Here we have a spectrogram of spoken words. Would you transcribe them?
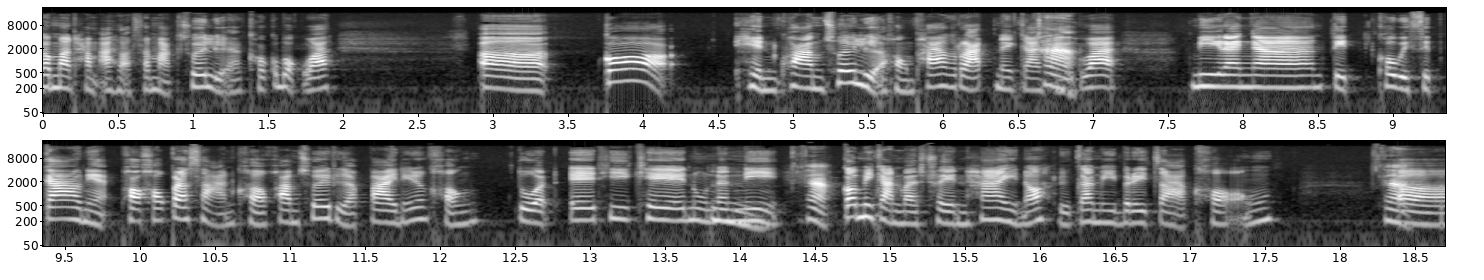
ก็มาทำอาสาสมัครช่วยเหลือ เขาก็บอกว่าเอ่อก็เห็นความช่วยเหลือของภาครัฐในการสค่ะมมติว่า มีแรงงานติดโควิด -19 เนี่ย พอเขาประสานขอความช่วยเหลือไปในเรื่องของตรวจ ATK นู่นนั่นนี่ค่ะก็มีการมาเทรนให้เนาะหรือการมีบริจาคของค่ะเอ่อ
